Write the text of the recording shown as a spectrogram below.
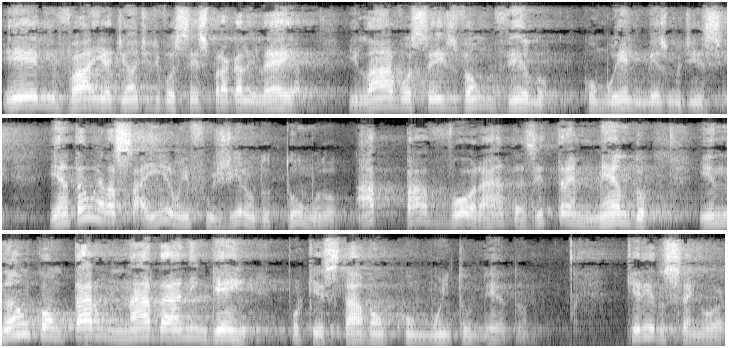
Ele vai adiante de vocês para Galiléia e lá vocês vão vê-lo, como ele mesmo disse. E então elas saíram e fugiram do túmulo, apavoradas e tremendo, e não contaram nada a ninguém, porque estavam com muito medo. Querido Senhor,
